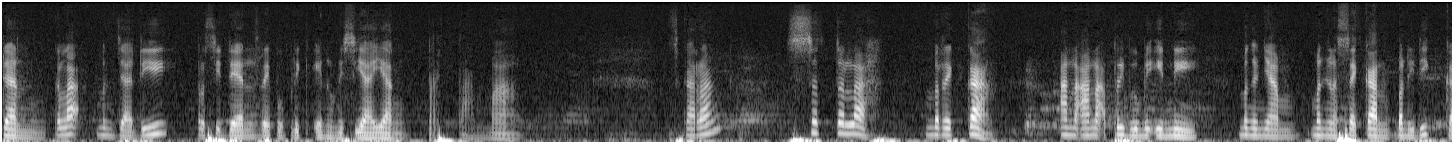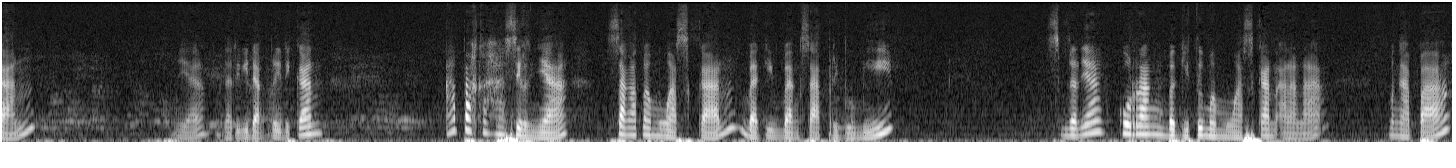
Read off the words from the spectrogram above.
dan kelak menjadi Presiden Republik Indonesia yang pertama. Sekarang setelah mereka anak-anak pribumi ini mengenyam menyelesaikan pendidikan ya dari bidang pendidikan apakah hasilnya sangat memuaskan bagi bangsa pribumi sebenarnya kurang begitu memuaskan anak-anak. Mengapa?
